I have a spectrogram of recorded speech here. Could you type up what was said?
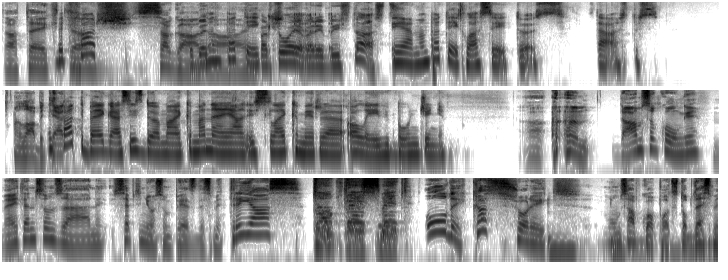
tā teikt, Bet forši. sagādāja. Man patīk. Par to jau arī bija stāsts. Jā, man patīk lasīt tos stāstus. Labi, Es ķer... pati beigās izdomāju, ka manējā laikam ir uh, olīvi buļģiņa. Dāmas un kungi, meitenes un zēni, 7,53. Top 10. Uldi, kas šorīt mums apkopots top 10?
